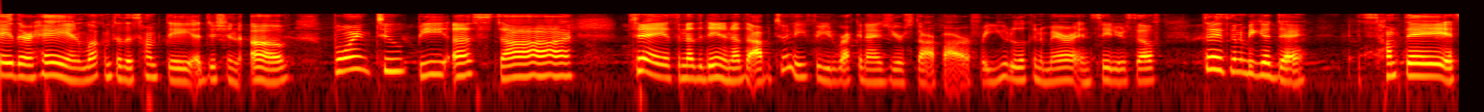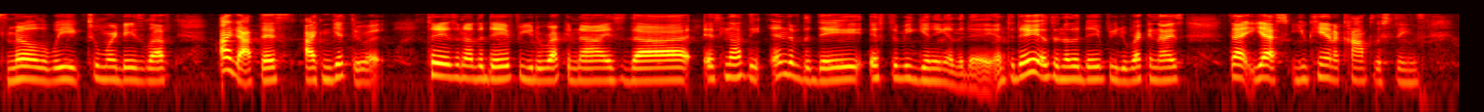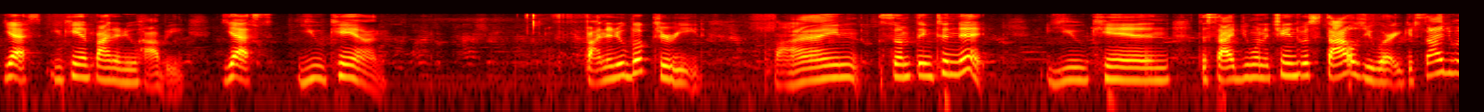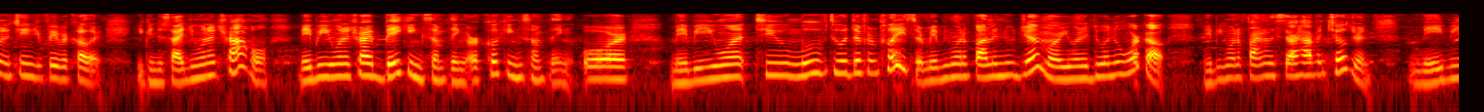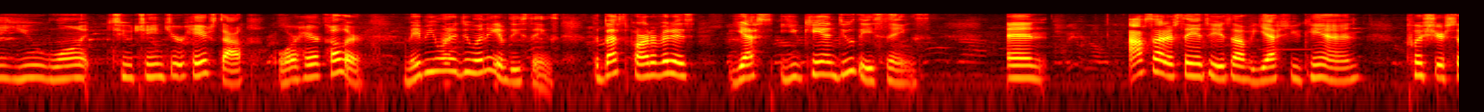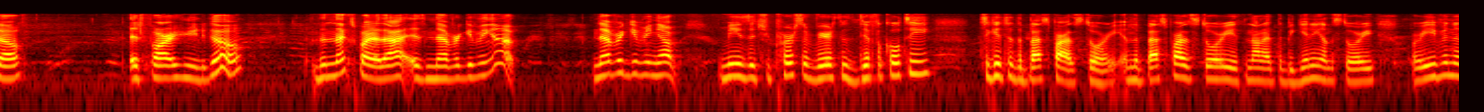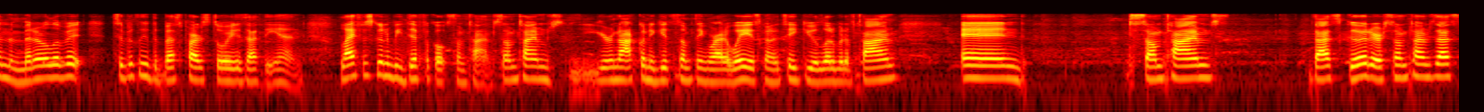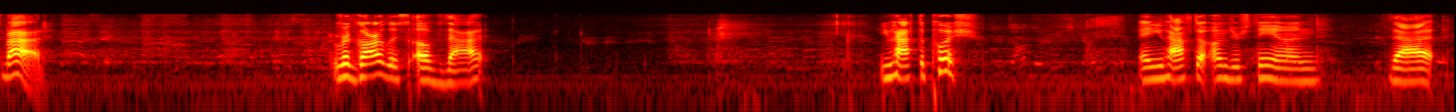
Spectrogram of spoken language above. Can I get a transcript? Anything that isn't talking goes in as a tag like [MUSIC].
Hey there, hey, and welcome to this hump day edition of Born to Be a Star. Today is another day and another opportunity for you to recognize your star power, for you to look in the mirror and say to yourself, Today's going to be a good day. It's hump day, it's the middle of the week, two more days left. I got this, I can get through it. Today is another day for you to recognize that it's not the end of the day, it's the beginning of the day. And today is another day for you to recognize that yes, you can accomplish things. Yes, you can find a new hobby. Yes, you can find a new book to read. Find something to knit. You can decide you want to change what styles you wear. You can decide you want to change your favorite color. You can decide you want to travel. Maybe you want to try baking something or cooking something. Or maybe you want to move to a different place. Or maybe you want to find a new gym or you want to do a new workout. Maybe you want to finally start having children. Maybe you want to change your hairstyle or hair color. Maybe you want to do any of these things. The best part of it is, yes, you can do these things. And outside of saying to yourself, yes, you can, push yourself as far as you need to go, the next part of that is never giving up. Never giving up means that you persevere through difficulty to get to the best part of the story. And the best part of the story is not at the beginning of the story or even in the middle of it. Typically, the best part of the story is at the end. Life is going to be difficult sometimes. Sometimes you're not going to get something right away, it's going to take you a little bit of time. And sometimes that's good or sometimes that's bad. Regardless of that, you have to push. And you have to understand that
